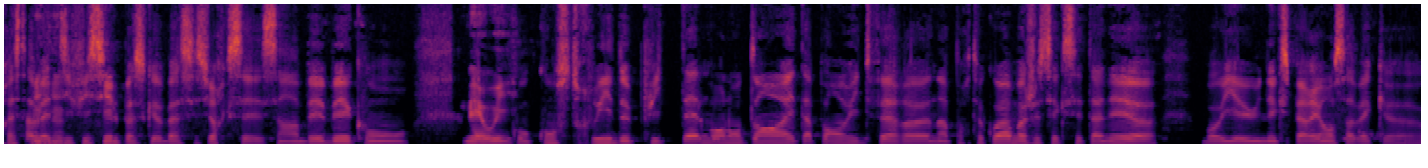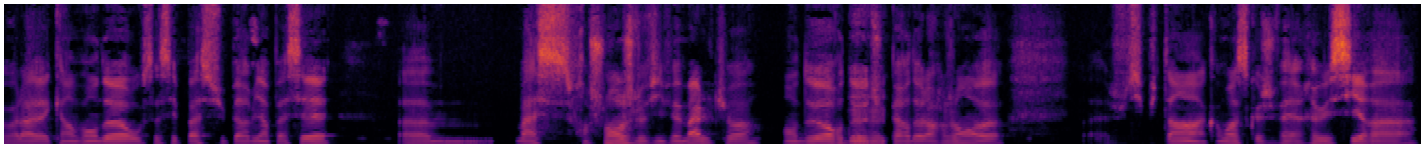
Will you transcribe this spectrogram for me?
après ça va être mmh difficile parce que bah, c'est sûr que c'est un bébé qu'on oui. construit depuis tellement longtemps et t'as pas envie de faire euh, n'importe quoi moi je sais que cette année bon il y a eu une expérience avec voilà avec un vendeur où ça s'est pas super bien passé bah, franchement, je le vivais mal, tu vois. En dehors de, tu mmh perds de l'argent. je me dis putain, comment est-ce que je vais réussir à,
